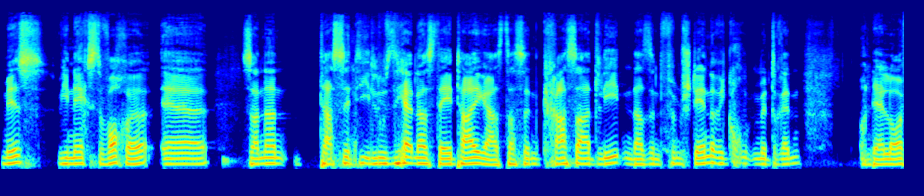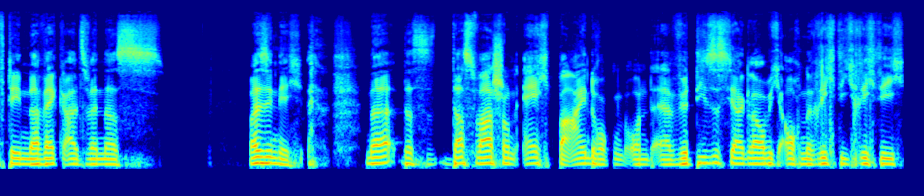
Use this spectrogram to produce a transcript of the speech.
Miss wie nächste Woche, äh, sondern das sind die Louisiana State Tigers. Das sind krasse Athleten, da sind Fünf-Sterne-Rekruten mit drin. Und der läuft denen da weg, als wenn das weiß ich nicht. ne, das, das war schon echt beeindruckend und er wird dieses Jahr, glaube ich, auch eine richtig, richtig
